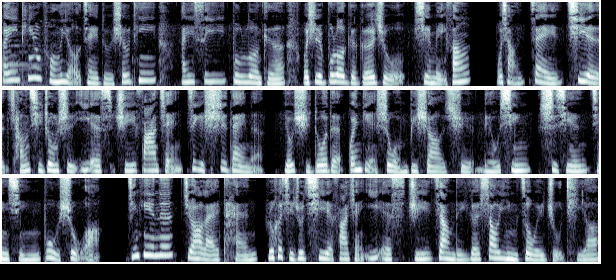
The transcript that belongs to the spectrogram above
欢迎听众朋友再度收听 IC 部落格，我是部落格阁主谢美芳。我想在企业长期重视 ESG 发展这个世代呢，有许多的观点是我们必须要去留心、事先进行部署啊。今天呢，就要来谈如何协助企业发展 ESG 这样的一个效应作为主题哦。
